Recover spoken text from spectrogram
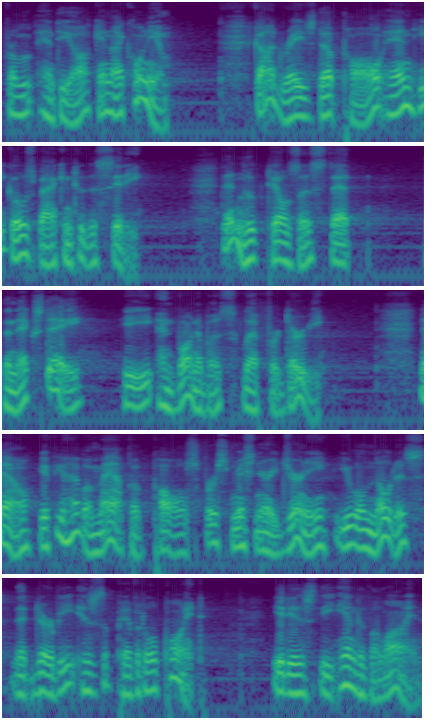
from Antioch and Iconium. God raised up Paul, and he goes back into the city. Then Luke tells us that the next day, he and Barnabas left for Derbe. Now, if you have a map of Paul's first missionary journey, you will notice that Derbe is the pivotal point. It is the end of the line.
